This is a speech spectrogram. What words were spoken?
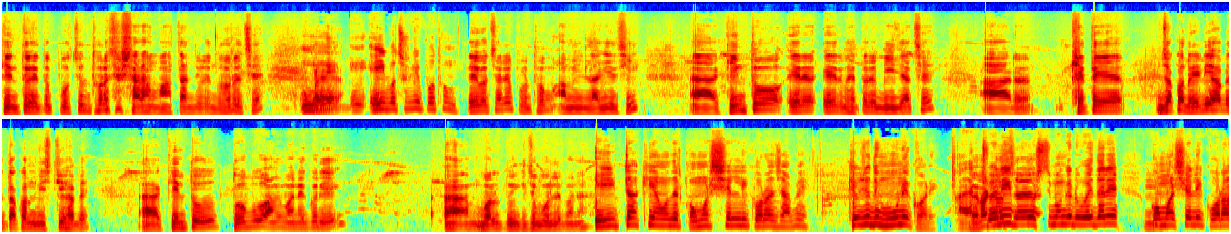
কিন্তু এ তো প্রচুর ধরেছে সারা মাথা জুড়ে ধরেছে। মানে এই- এই বছর কি প্রথম? এই বছরে প্রথম আমি লাগিয়েছি। কিন্তু এর এর ভেতরে বীজ আছে আর খেতে যখন রেডি হবে তখন মিষ্টি হবে। কিন্তু তবু আমি মনে করি হ্যাঁ বলো তুমি কিছু বললে মানে? এইটা কি আমাদের কমার্শিয়ালি করা যাবে? কেউ যদি মনে করে। অ্যাকচুয়ালি পশ্চিমবঙ্গের ওয়েদারে কমার্শিয়ালি করা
